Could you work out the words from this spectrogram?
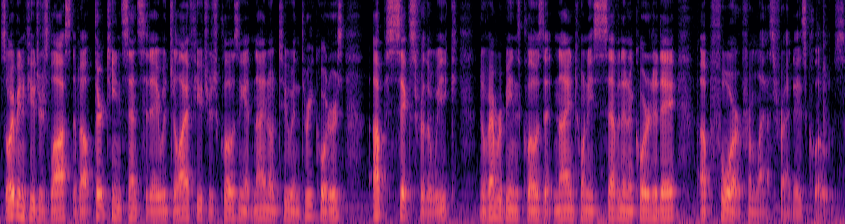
Soybean futures lost about 13 cents today with July futures closing at 902 and 3 quarters, up six for the week. November beans closed at 927 and a quarter today, up four from last Friday's close.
